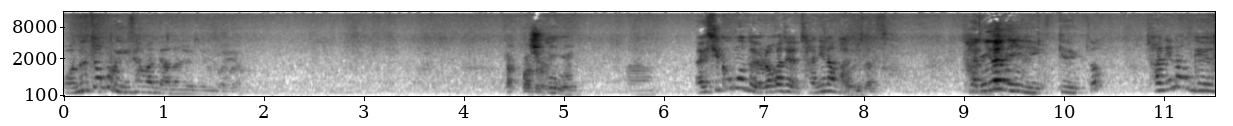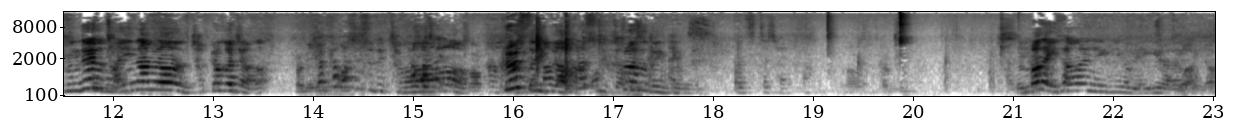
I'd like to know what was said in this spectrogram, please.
어느 쪽으로 이상한데 안 알려주는 거예요? 딱 봐도 19금. 아, 아니 19금도 여러 가지가 잔인한 거. 잔인한 일이 있긴 있어? 잔인한 게. 군대에서 19금. 잔인하면 잡혀가지 않아? 아니 잡혀갔을 수도 있지. 아, 아, 그럴 수도 있다. 그럴 수도 있죠. 그럴 수도 있겠네. 나 진짜 잘했다. 아무튼 얼마나 이상한 얘기면 얘기를 안. 아니야?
